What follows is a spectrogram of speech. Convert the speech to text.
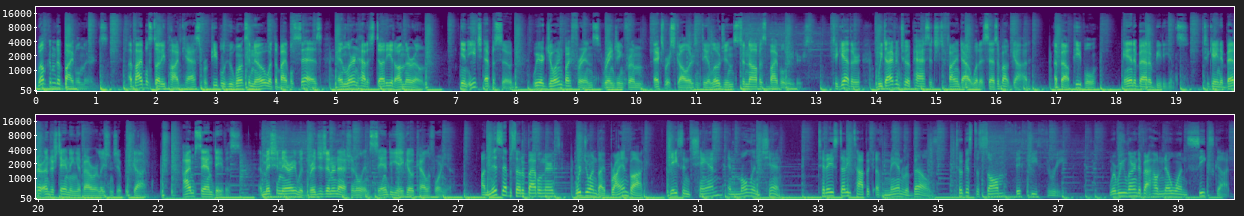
Welcome to Bible Nerds, a Bible study podcast for people who want to know what the Bible says and learn how to study it on their own. In each episode, we are joined by friends ranging from expert scholars and theologians to novice Bible readers. Together, we dive into a passage to find out what it says about God, about people, and about obedience to gain a better understanding of our relationship with God. I'm Sam Davis, a missionary with Bridges International in San Diego, California. On this episode of Bible Nerds, we're joined by Brian Bach, Jason Chan, and Molin Chen. Today's study topic of Man Rebels took us to Psalm 53, where we learned about how no one seeks God.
